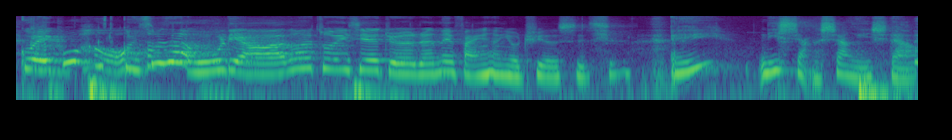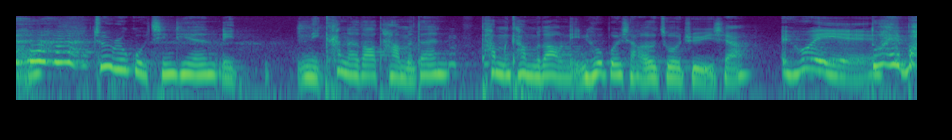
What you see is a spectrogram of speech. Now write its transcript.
鬼不好，鬼是不是很无聊啊？都会做一些觉得人类反应很有趣的事情。哎，你想象一下哦，就如果今天你你看得到他们，但是他们看不到你，你会不会想恶作剧一下？哎、会耶。对吧？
